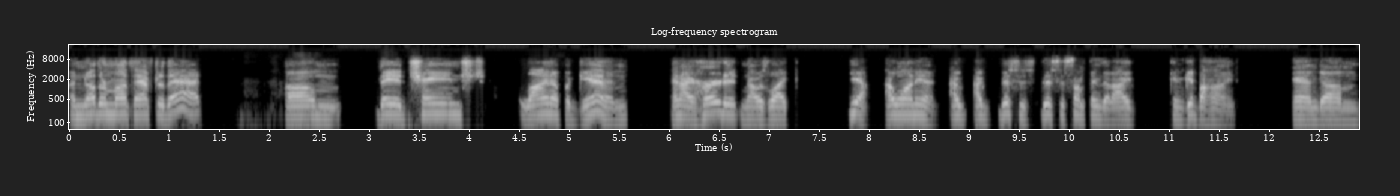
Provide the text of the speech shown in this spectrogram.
another month after that, um, they had changed lineup again, and I heard it, and I was like, "Yeah, I want in. I, I this is this is something that I can get behind," and um,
